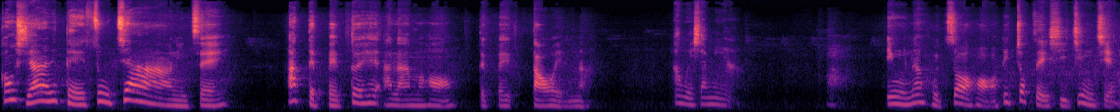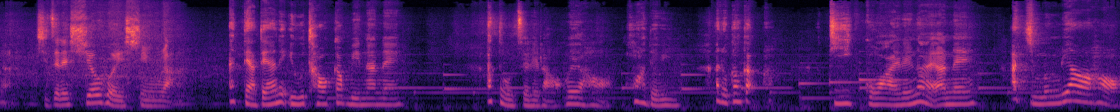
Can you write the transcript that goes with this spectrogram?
讲是啊，你地主遮尔济，啊，特别对迄阿南吼特别投缘啦。啊，为虾米啊？因为咱佛祖吼，伫足侪是进前啊，是一个小和尚啦，啊，定定安尼油头革面安尼，啊，就有一个老伙仔吼，看到伊，啊，就感觉奇怪咧，哪会安尼？啊，一问了啊吼，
